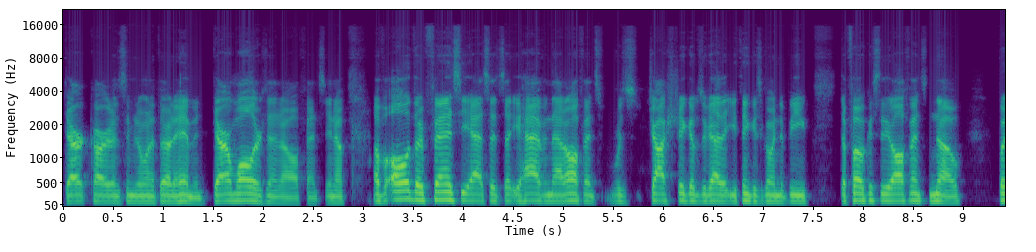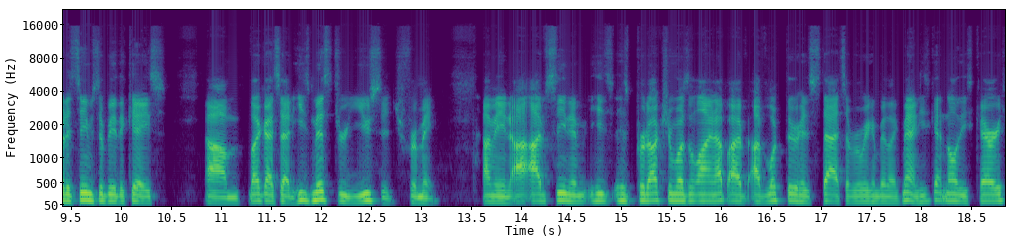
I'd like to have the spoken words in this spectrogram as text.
Derek Carr doesn't seem to want to throw to him and Darren Waller's in that offense. You know, of all the fantasy assets that you have in that offense, was Josh Jacobs a guy that you think is going to be the focus of the offense? No, but it seems to be the case. Um, like I said, he's Mr. Usage for me. I mean, I, have seen him. He's his production wasn't lining up. I've I've looked through his stats every week and been like, man, he's getting all these carries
